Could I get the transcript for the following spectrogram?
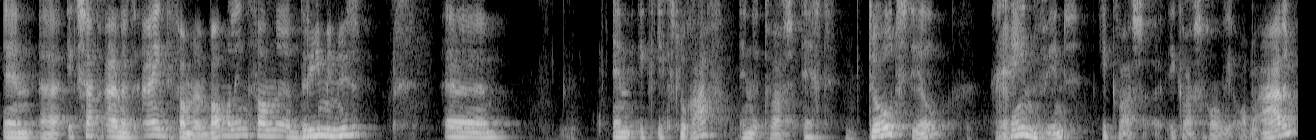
En eh, ik zat aan het eind van mijn wandeling van drie minuten. Ehm, en ik, ik sloeg af en het was echt doodstil. Geen wind. Ik was, ik was gewoon weer op adem.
